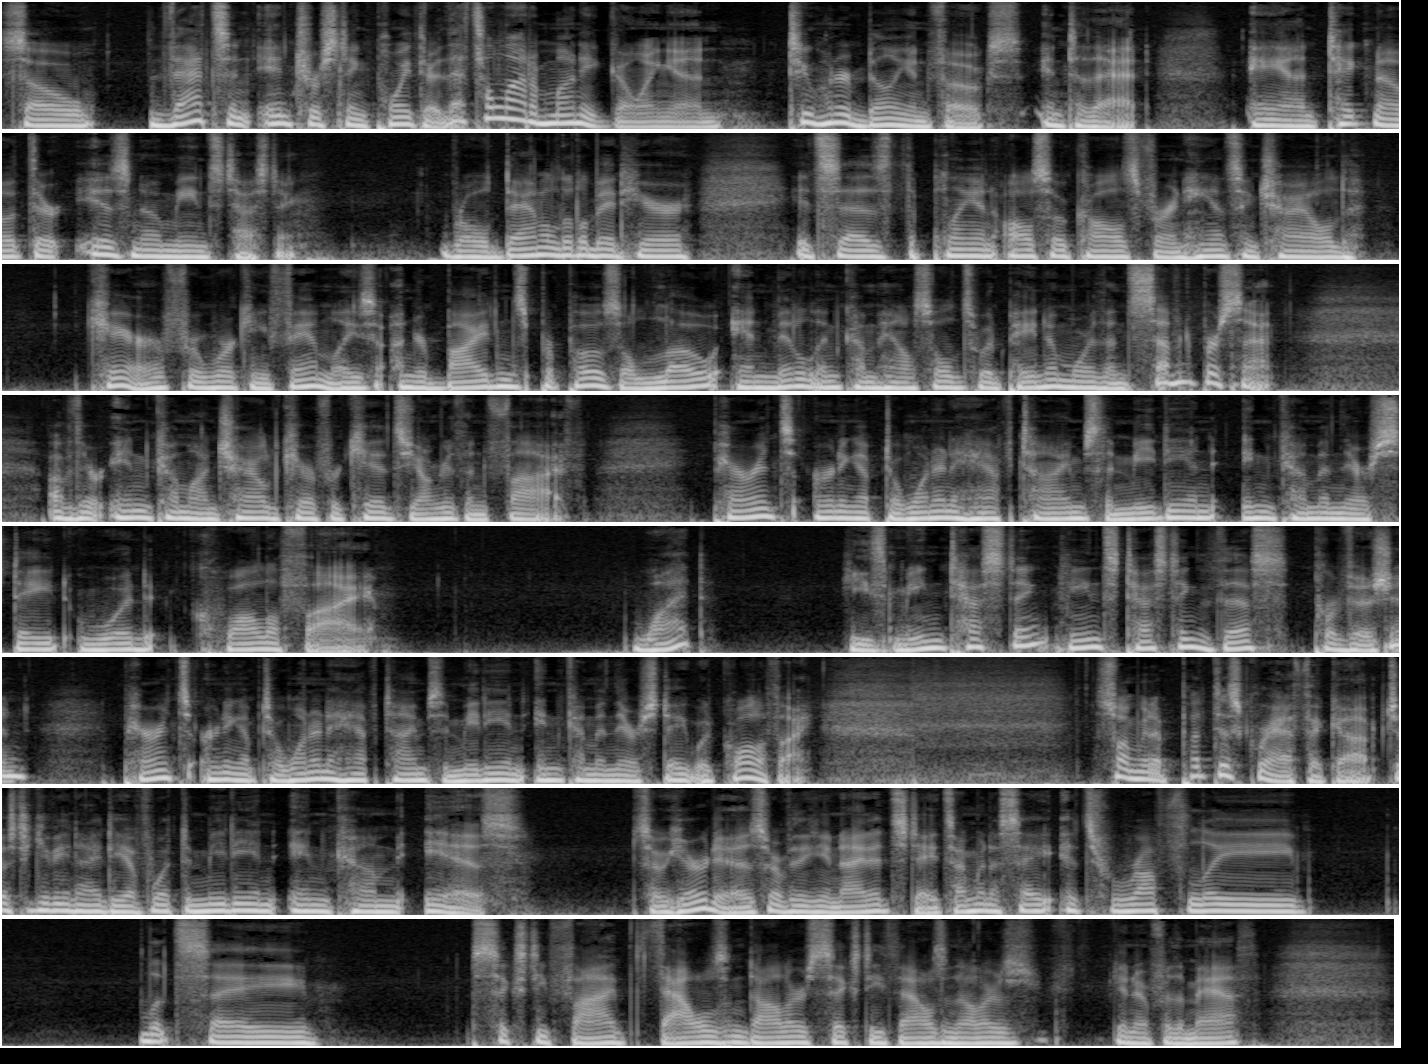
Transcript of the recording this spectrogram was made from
So that's an interesting point there. That's a lot of money going in, 200 billion folks into that. And take note, there is no means testing rolled down a little bit here. It says the plan also calls for enhancing child care for working families. Under Biden's proposal, low and middle income households would pay no more than 7% of their income on child care for kids younger than five. Parents earning up to one and a half times the median income in their state would qualify. What? He's mean testing means testing this provision parents earning up to one and a half times the median income in their state would qualify. So I'm going to put this graphic up just to give you an idea of what the median income is. So here it is over the United States. I'm going to say it's roughly, let's say, $65,000, $60,000, you know, for the math.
